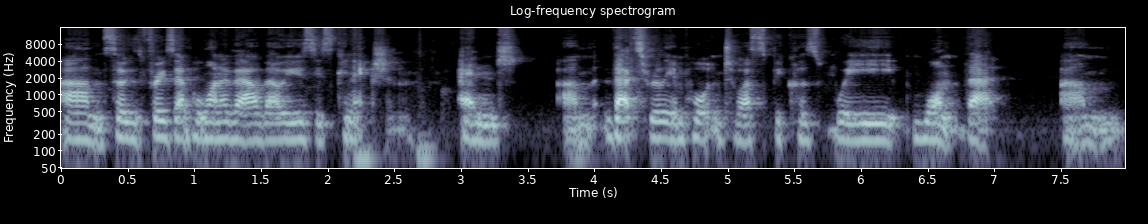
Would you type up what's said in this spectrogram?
Um, so, for example, one of our values is connection, and um, that's really important to us because we want that um,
